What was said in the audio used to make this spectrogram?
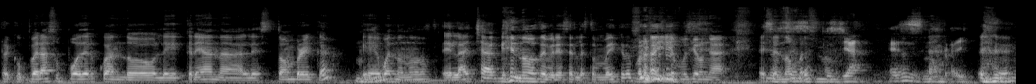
recupera su poder cuando le crean al Stonebreaker, que bueno, no, el hacha que no debería ser el Stonebreaker, pero ahí le pusieron a ese nombre. Pues ya, ese es el nombre ahí.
